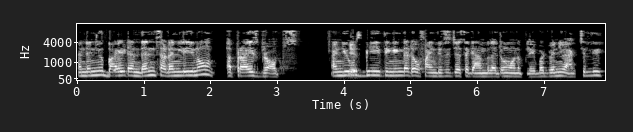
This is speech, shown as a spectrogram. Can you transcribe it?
And then you buy it and then suddenly, you know, a price drops. And you Yes. would be thinking that, oh fine, this is just a gamble, I don't want to play. But when you actually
